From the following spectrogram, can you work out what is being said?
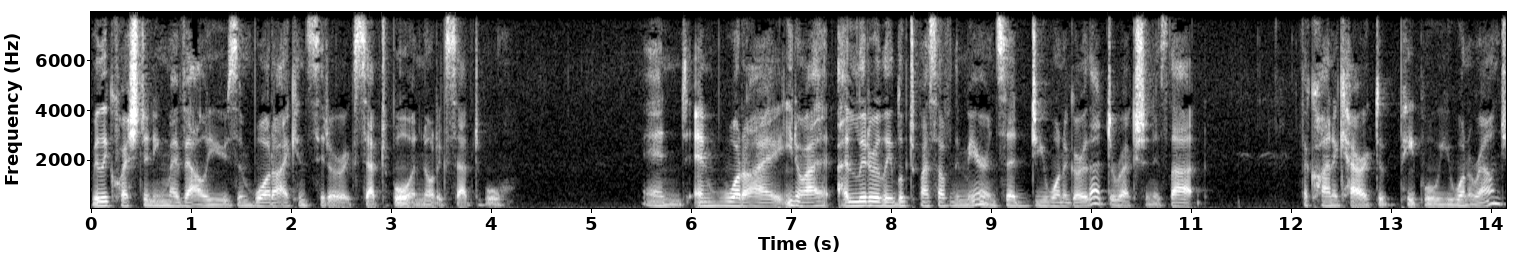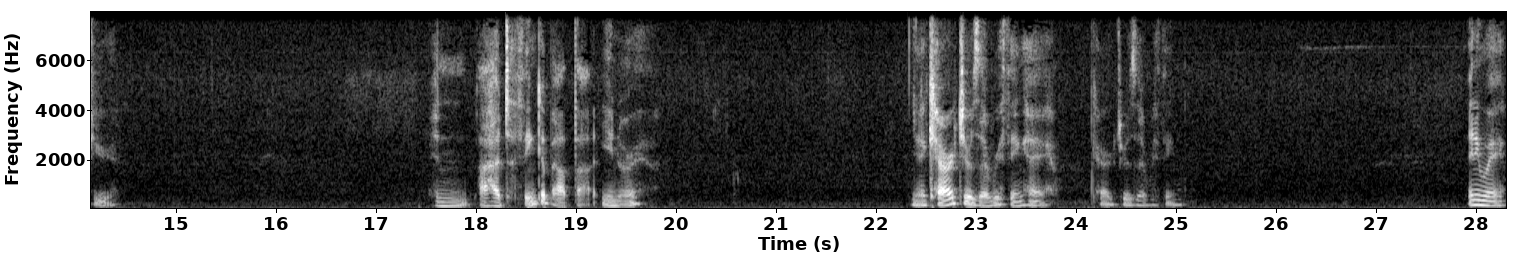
really questioning my values and what I consider acceptable and not acceptable. And and what I you know, I, I literally looked myself in the mirror and said, Do you want to go that direction? Is that the kind of character people you want around you? And I had to think about that, you know. You know, character is everything, hey. Character is everything. Anyway,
